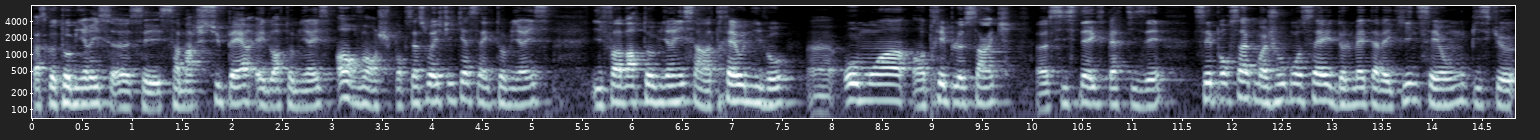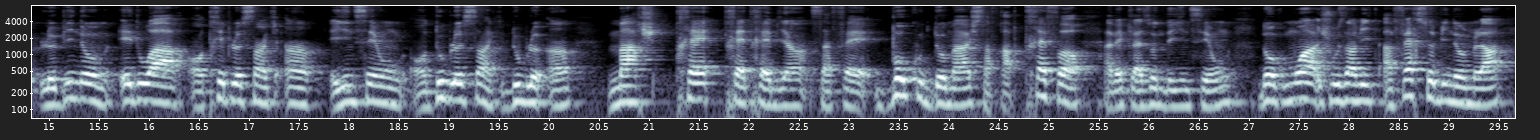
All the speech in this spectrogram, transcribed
Parce que Tomiris, euh, ça marche super, Edouard Tomiris. En revanche, pour que ça soit efficace avec Tomiris, il faut avoir Tomiris à un très haut niveau, euh, au moins en triple 5, euh, si ce n'est expertisé. C'est pour ça que moi je vous conseille de le mettre avec Yin Seong, puisque le binôme Edouard en triple 5-1 et Yin Seong en double 5, double 1 marche très très très bien. Ça fait beaucoup de dommages, ça frappe très fort avec la zone des Yin Seong. Donc moi je vous invite à faire ce binôme là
